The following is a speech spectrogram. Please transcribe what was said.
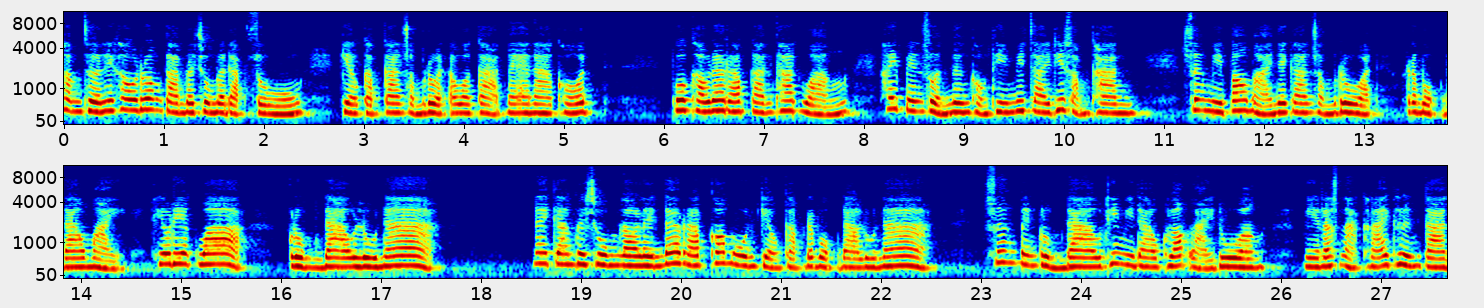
คำเชิญให้เข้าร่วมการประชุมระดับสูง เกี่ยวกับการสำรวจอวกาศในอนาคต พวกเขาได้รับการคาดหวังให้เป็นส่วนหนึ่งของทีมวิจัยที่สำคัญ ซึ่งมีเป้าหมายในการสำรวจ ระบบดาวใหม่ ที่เรียกว่า กลุ่มดาวลูน่า ในการประชุมลอเรนได้รับข้อมูลเกี่ยวกับระบบดาวลูน่า ซึ่งเป็นกลุ่มดาวที่มีดาวเคราะห์หลายดวง มีลักษณะคล้ายคลึงกัน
